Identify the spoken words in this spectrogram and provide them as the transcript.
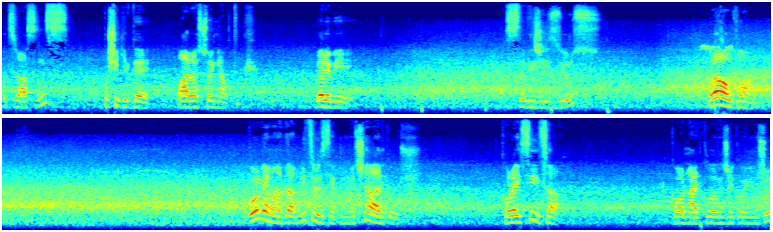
hatırlarsınız. Bu şekilde varyasyon yaptık. Böyle bir strateji izliyoruz. Bravo Doğan. Gol yemeden bitirirsek bu maçı harika olur. Korey Sita. Korner kullanacak oyuncu.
